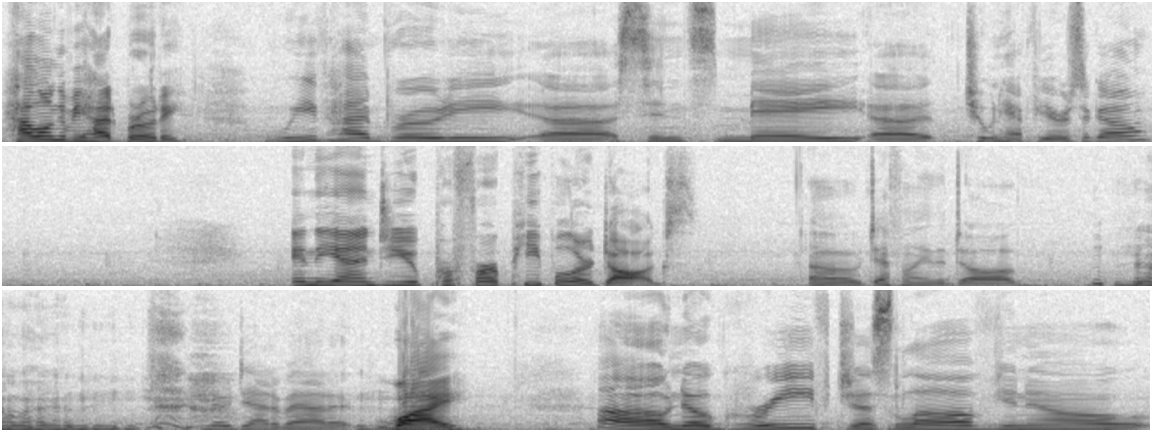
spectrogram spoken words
How long have you had Brody? We've had Brody uh, since May uh, two and a half years ago. In the end, do you prefer people or dogs? Oh, definitely the dog. no doubt about it. Why? Oh, no grief, just love. You know,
